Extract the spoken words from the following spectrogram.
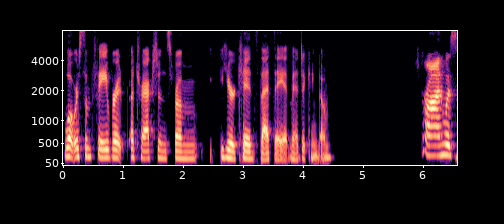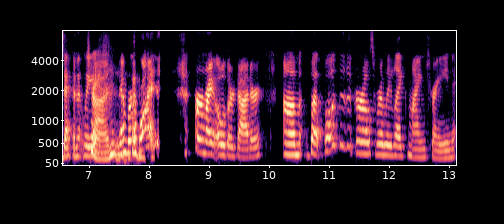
What were some favorite attractions from your kids that day at Magic Kingdom? Tron was definitely Tron. number one for my older daughter. Um, but both of the girls really like Mine Train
